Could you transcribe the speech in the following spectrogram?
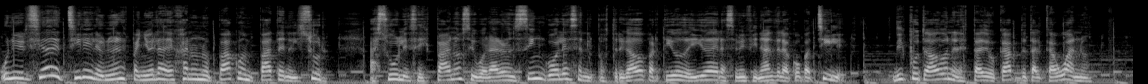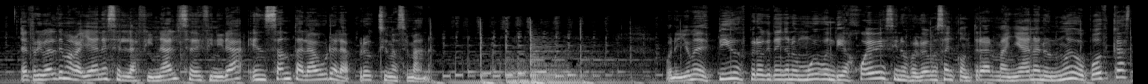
Universidad de Chile y la Unión Española dejan un opaco empate en el sur. Azules e hispanos igualaron sin goles en el postregado partido de ida de la semifinal de la Copa Chile. disputado en el Estadio Cap de Talcahuano. El rival de Magallanes en la final se definirá en Santa Laura la próxima semana. Bueno, yo me despido, espero que tengan un muy buen día jueves y nos volvemos a encontrar mañana en un nuevo podcast,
